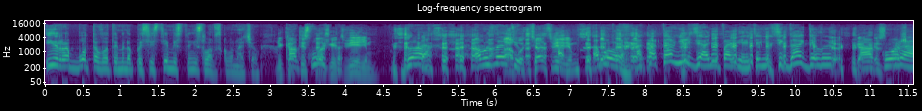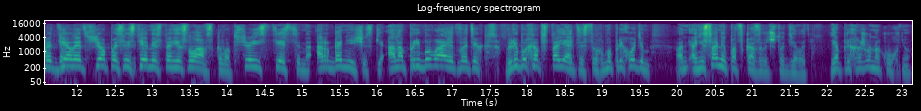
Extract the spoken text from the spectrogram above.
и работал вот именно по системе Станиславского начал. И как а ты кошка- говорить, верим. Да. А вы А знаете, вот сейчас верим. А, вот, а котам нельзя не поверить. Они всегда делают... А Конечно. кошка Правда. делает все по системе Станиславского. Все естественно, органически. Она пребывает в этих, в любых обстоятельствах. Мы приходим, он- они сами подсказывают, что делать. Я прихожу на кухню,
